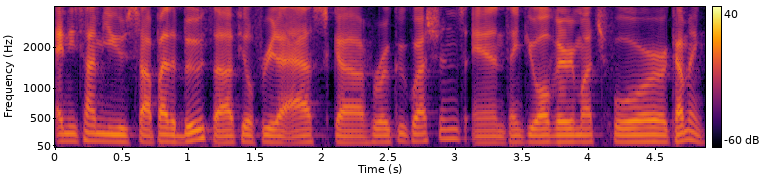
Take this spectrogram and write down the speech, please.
anytime you stop by the booth, uh, feel free to ask uh, Heroku questions. And thank you all very much for coming.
